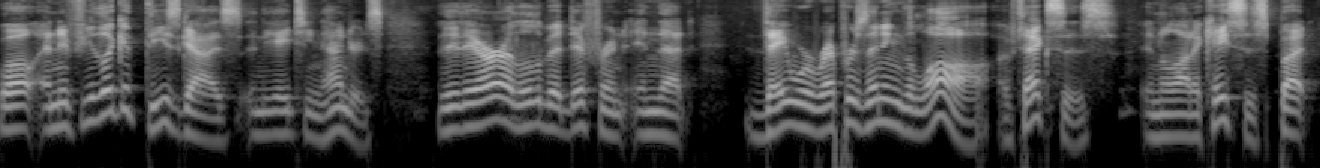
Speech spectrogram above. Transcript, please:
Well, and if you look at these guys in the 1800s, they, they are a little bit different in that they were representing the law of Texas in a lot of cases, but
